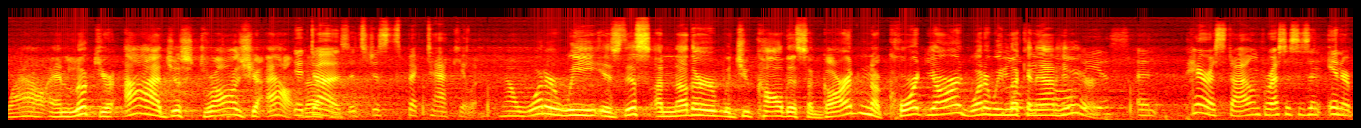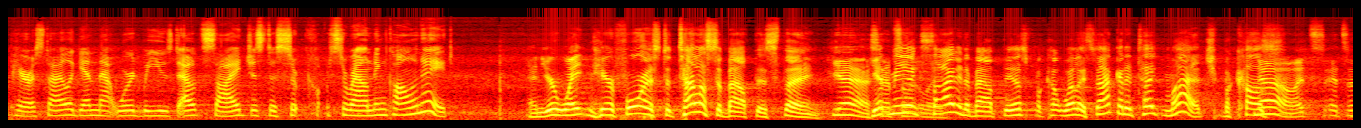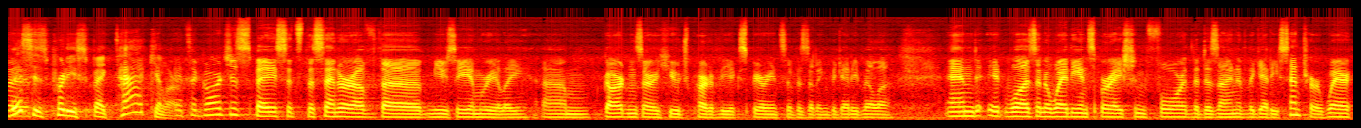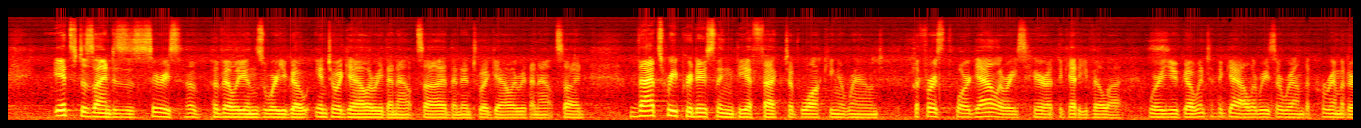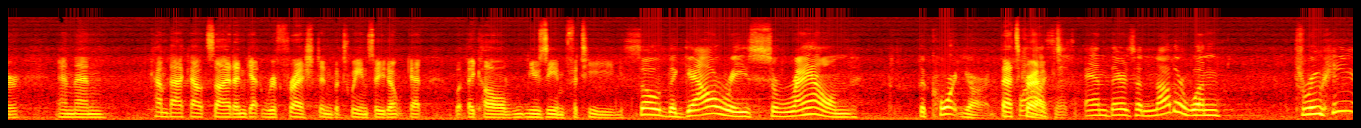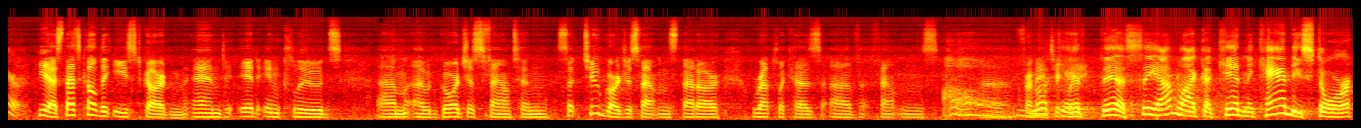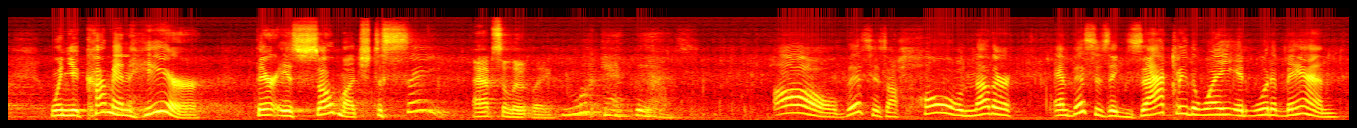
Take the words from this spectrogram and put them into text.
Wow, and look, your eye just draws you out. It does. It's just spectacular. Now, what are we? Is this another? Would you call this a garden, a courtyard? What are we looking we at here? an peristyle, and for us, this is an inner peristyle. Again, that word we used outside, just a sur- surrounding colonnade. And you're waiting here for us to tell us about this thing. Yes, Get me excited about this because, well, it's not going to take much because No, it's it's a this is pretty spectacular. It's a gorgeous space. It's the center of the museum, really. Um, gardens are a huge part of the experience of visiting the Getty Villa. And it was, in a way, the inspiration for the design of the Getty Center, where it's designed as a series of pavilions where you go into a gallery, then outside, then into a gallery, then outside. That's reproducing the effect of walking around the first floor galleries here at the Getty Villa, where you go into the galleries around the perimeter and then come back outside and get refreshed in between so you don't get what they call museum fatigue. So the galleries surround the courtyard. That's correct. And there's another one through here. Yes, that's called the East Garden, and it includes um, a gorgeous fountain, so two gorgeous fountains that are replicas of fountains uh, from Look antiquity. at this. See, I'm like a kid in a candy store. When you come in here, there is so much to see. Absolutely. Look at this. Oh, this is a whole nother, and this is exactly the way it would have been.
